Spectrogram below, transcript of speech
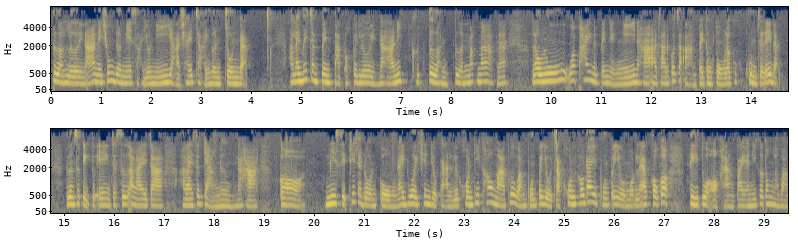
เตือนเลยนะ ในช่วงเดือนเมษายนนี้อย่าใช้จ่ายเงินจนแบบอะไรไม่จำเป็นตัดออกไปเลยนะคะ นี่คือเตือนเตือนมากๆนะ เรารู้ว่าไพ่มันเป็นอย่างนี้นะคะ อาจารย์ก็จะอ่านไปตรงๆ แล้วก็คุณจะได้แบบเตือนสติตัวเองจะซื้ออะไรจะอะไรสักอย่างหนึ่งนะคะ ก็มีสิทธิ์ที่จะโดนโกงได้ด้วยเช่นเดียวกัน หรือคนที่เข้ามาเพื่อหวังผลประโยชน์จากคนเขาได้ผลประโยชน์หมดแล้วเขาก็ตีตัวออกห่างไป อันนี้ก็ต้องระวัง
